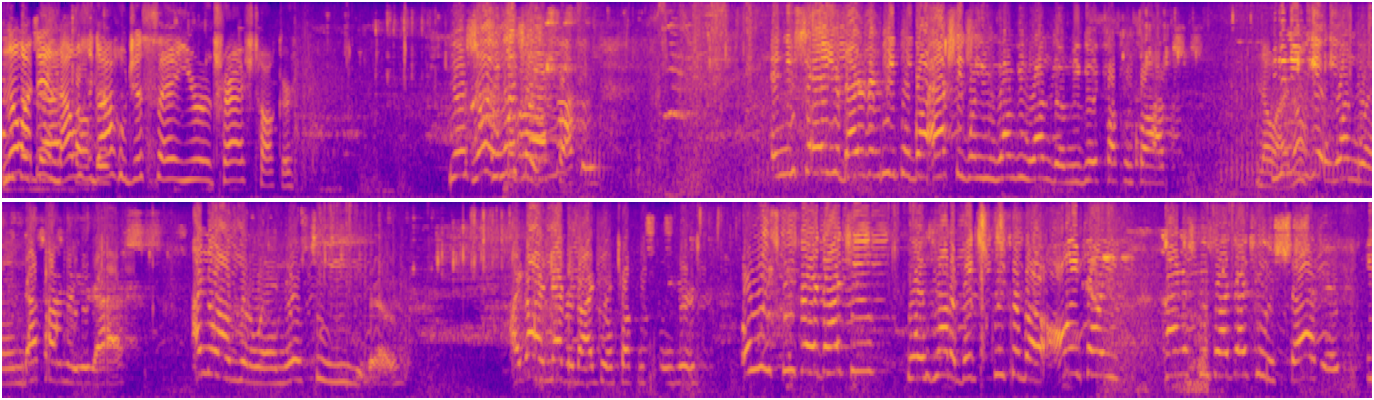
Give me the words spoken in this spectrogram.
No, I didn't. That was the guy who just said you're a trash talker. You're a trash talker. And you say you're better than people, but actually when you 1v1 them, you get fucking clapped. No, You I didn't even don't. get one win. That's how I know you're ass. I knew I was gonna win. It was too easy, bro. I gotta never die to a fucking squeaker. Only squeaker I died to was not a big squeaker, but only probably kind of squeaker I died to was Tragic. He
